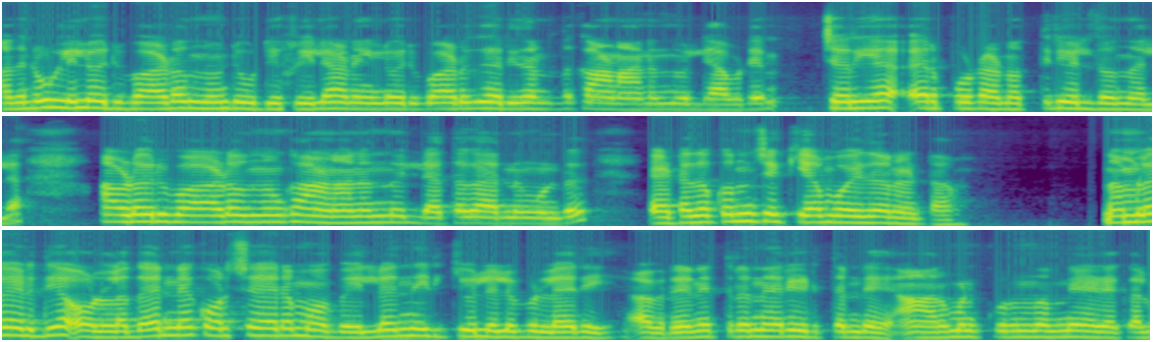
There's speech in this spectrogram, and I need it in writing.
അതിന്റെ ഉള്ളിൽ ഒരുപാടൊന്നും ഡ്യൂട്ടി ഫ്രീയിലാണെങ്കിലും ഒരുപാട് കയറി നടന്ന് കാണാനൊന്നുമില്ല. അവിടെ ചെറിയ എയർപോർട്ടാണ് ഒത്തിരി വലുതൊന്നുമല്ല. അവിടെ ഒരുപാടൊന്നും കാണാനൊന്നും ഇല്ലാത്ത കാരണം കൊണ്ട് ഏട്ടതൊക്കെ ഒന്ന് ചെക്ക് ചെയ്യാൻ പോയതാണ് കേട്ടോ നമ്മൾ കരുതിയ ഉള്ളത് തന്നെ കുറച്ചു നേരം മൊബൈലിൽ ഒന്നും ഇരിക്കൂലല്ലോ പിള്ളേരെ. അവരെന്നെ ഇത്ര നേരം ഇരുത്തണ്ടേ? ആറ് മണിക്കൂർ എന്ന് പറഞ്ഞാൽ ഏഴേക്കാൽ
